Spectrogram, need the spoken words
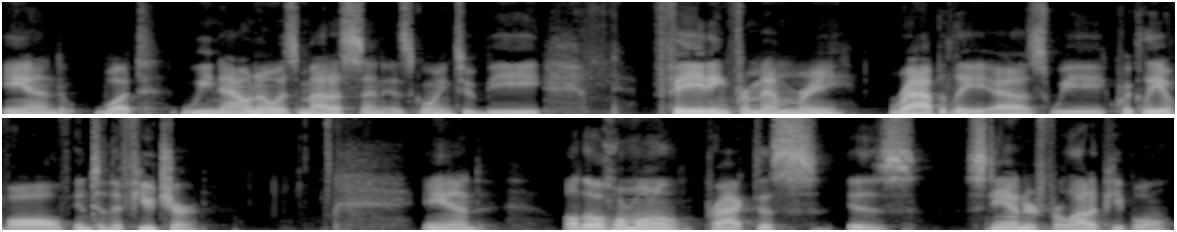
And what we now know as medicine is going to be fading from memory rapidly as we quickly evolve into the future. And although hormonal practice is standard for a lot of people,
